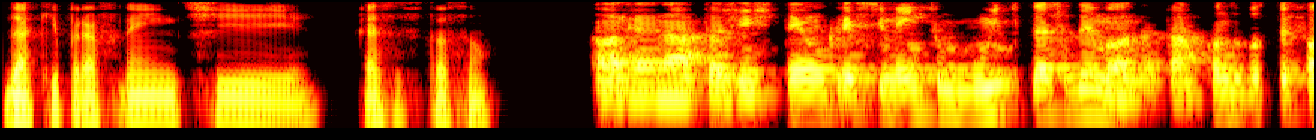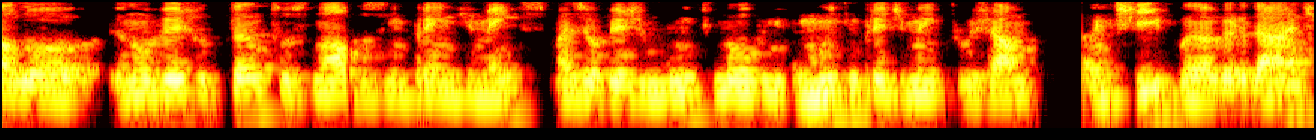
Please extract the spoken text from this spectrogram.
daqui para frente essa situação? Renato, a gente tem um crescimento muito dessa demanda, tá? Quando você falou, eu não vejo tantos novos empreendimentos, mas eu vejo muito novo, muito empreendimento já antigo, na verdade,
